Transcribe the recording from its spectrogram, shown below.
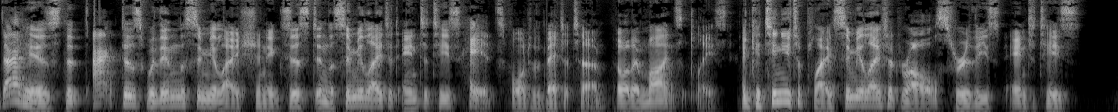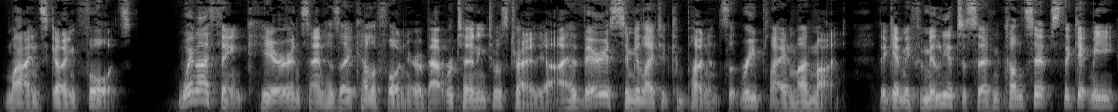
That is, that actors within the simulation exist in the simulated entities' heads, for want of a better term, or their minds at least, and continue to play simulated roles through these entities' minds going forwards. When I think here in San Jose, California about returning to Australia, I have various simulated components that replay in my mind. They get me familiar to certain concepts that get me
